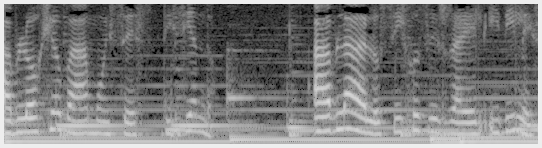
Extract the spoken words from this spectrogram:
habló Jehová a Moisés diciendo, Habla a los hijos de Israel y diles,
